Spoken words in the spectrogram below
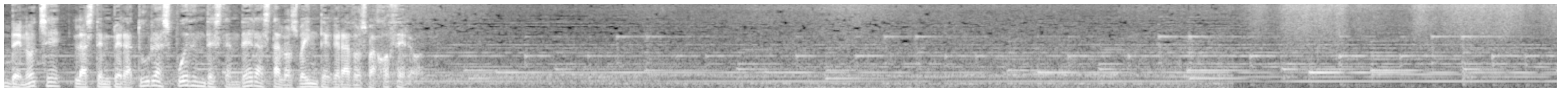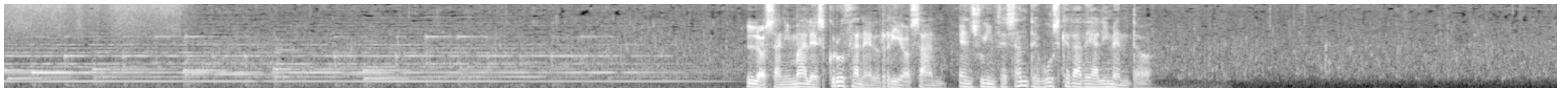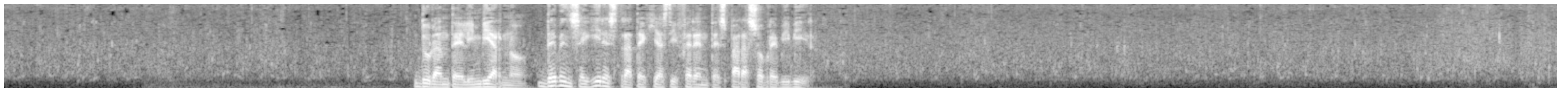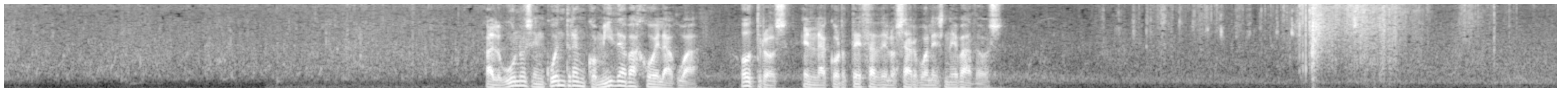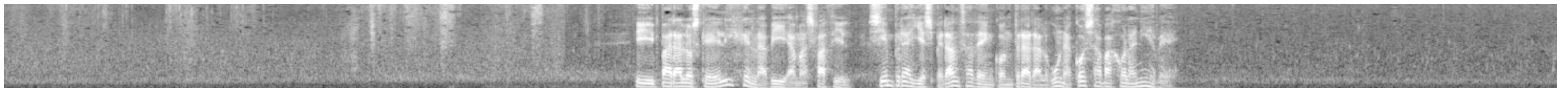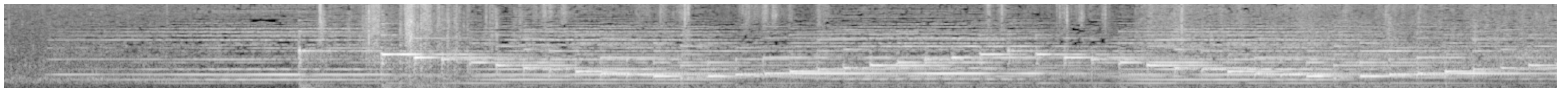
De noche, las temperaturas pueden descender hasta los 20 grados bajo cero. Los animales cruzan el río San en su incesante búsqueda de alimento. Durante el invierno deben seguir estrategias diferentes para sobrevivir. Algunos encuentran comida bajo el agua, otros en la corteza de los árboles nevados. Y para los que eligen la vía más fácil, siempre hay esperanza de encontrar alguna cosa bajo la nieve.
